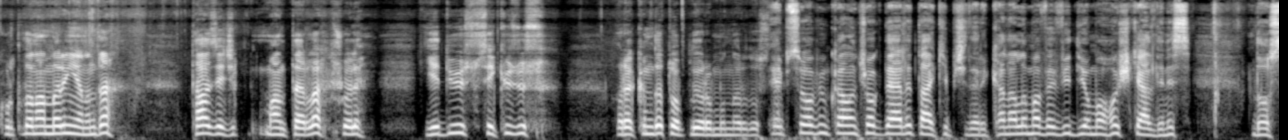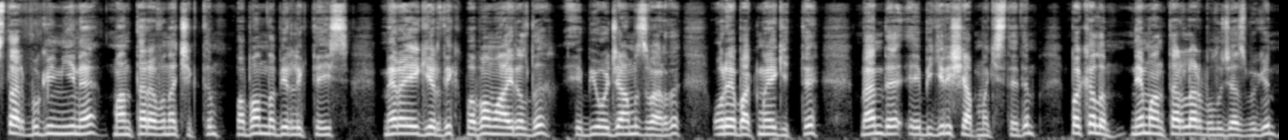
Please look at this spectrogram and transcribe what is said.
Kurtlananların yanında tazecik mantarlar. Şöyle 700-800 rakımda topluyorum bunları dostlar. Hepsi Hobim kanalının çok değerli takipçileri. Kanalıma ve videoma hoş geldiniz. Dostlar bugün yine mantar avına çıktım. Babamla birlikteyiz. Mera'ya girdik. Babam ayrıldı. E, bir ocağımız vardı. Oraya bakmaya gitti. Ben de e, bir giriş yapmak istedim. Bakalım ne mantarlar bulacağız bugün.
